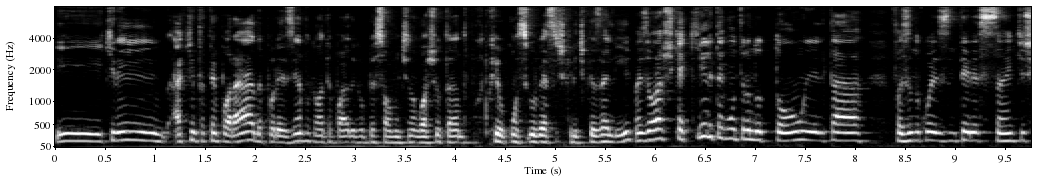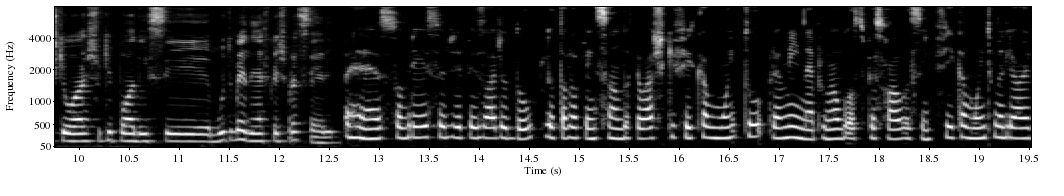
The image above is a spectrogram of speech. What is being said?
e que nem a quinta temporada, por exemplo, que é uma temporada que eu pessoalmente não gosto tanto, porque eu consigo ver essas críticas ali. Mas eu acho que aqui ele tá encontrando o tom e ele tá fazendo coisas interessantes que eu acho que podem ser muito benéficas pra série. É, sobre isso de episódio duplo, eu tava pensando, eu acho que fica muito, pra mim, né, pro meu gosto pessoal, assim, fica muito melhor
